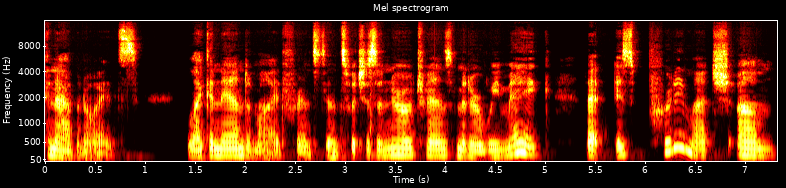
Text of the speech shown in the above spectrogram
cannabinoids like anandamide, for instance, which is a neurotransmitter we make that is pretty much um,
